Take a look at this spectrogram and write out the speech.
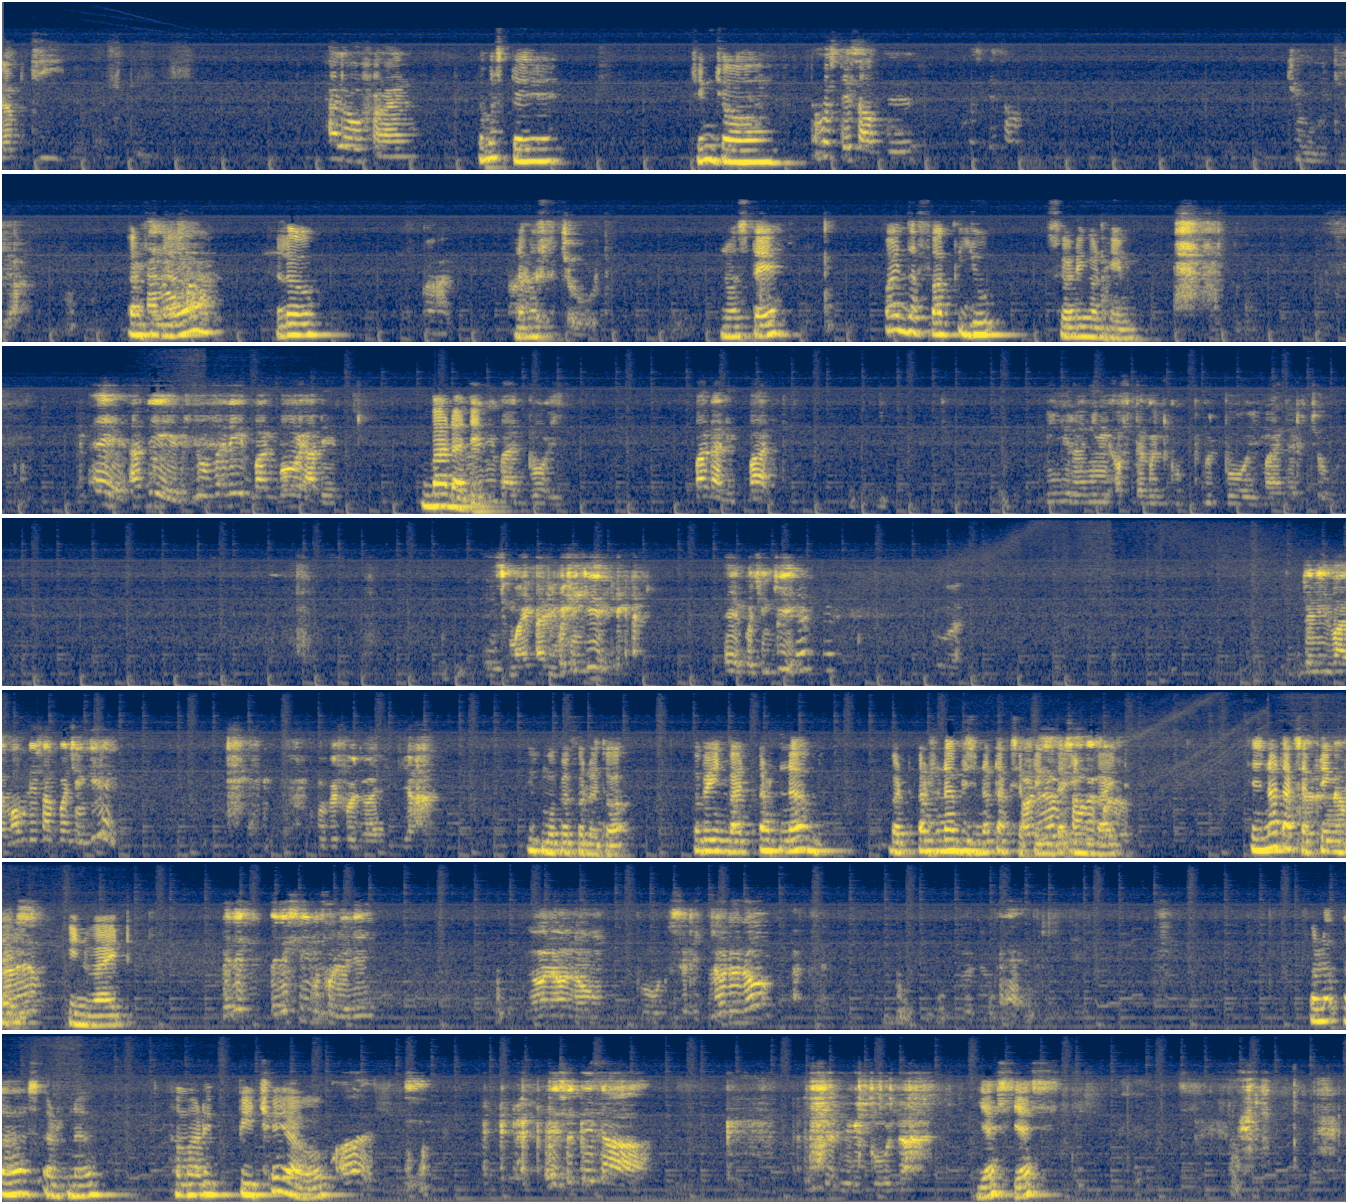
नमकीन Hello, friend. Namaste. Ching chong. Namaste, Sabdu. Namaste, Sabdu. Julia. Uh, hello. Hello. hello. Namaste. Namaste. Why the fuck you sweating on him? Hey, Adil, you very bad boy, Adil. Bad Adil. Very bad boy. Bad Adil, bad. Me running after good, good, good boy, mother too. It's my Adil, but in here. Hey, but in here. Then if my mom does not put in here. mobile phone वाली yeah. Mobile phone like that. We invite Arnab, but Arnab is not accepting Arnab the invite. He's not accepting Arnab. the Arnab. invite. No, no, no. No, no, no. Follow us, Arnab. हमारे पीछे आओ Eh, sepeda. Jadi ribut lah. Yes, yes.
